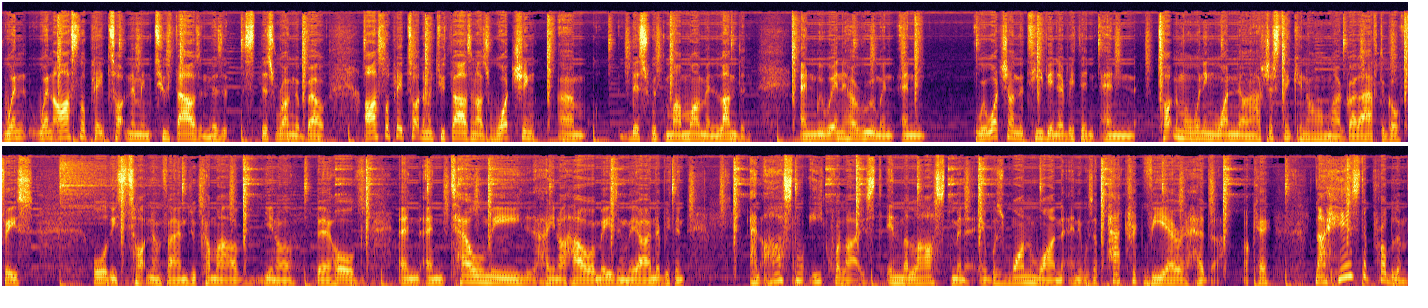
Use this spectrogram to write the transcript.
when when Arsenal played Tottenham in 2000, there's a, this rung a bell. Arsenal played Tottenham in 2000. I was watching um, this with my mum in London, and we were in her room, and, and we are watching on the TV and everything, and Tottenham were winning 1-0. I was just thinking, oh my God, I have to go face all these Tottenham fans who come out of, you know, their holes. and and tell me you know how amazing they are and everything. And Arsenal equalised in the last minute. It was 1-1 and it was a Patrick Vieira header. Okay. Now here's the problem.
